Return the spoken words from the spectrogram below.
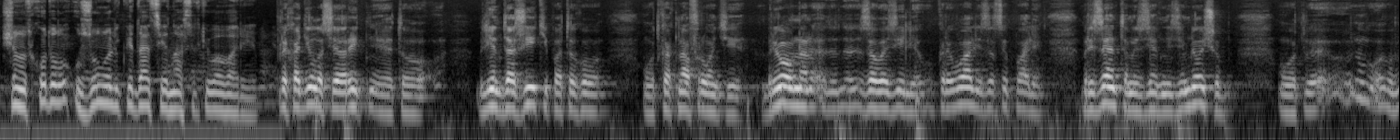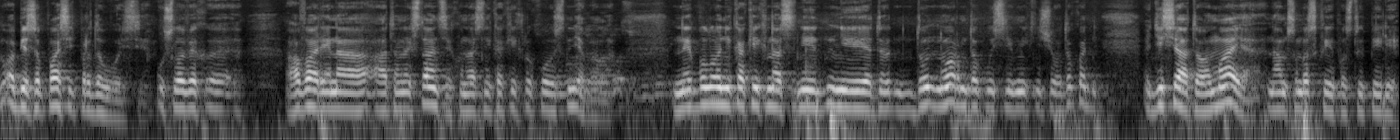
що надходило у зону ліквідації наслідків аварії. Приходилося рыть это, блиндажи, типа того, вот как на фронте. Бревна э, завозили, укрывали, засыпали брезентом и земной землей, чтобы вот, э, ну, обезопасить продовольствие. В условиях э, аварии на атомных станциях у нас никаких руководств не было. Не было никаких нас ни, ни это, до- норм, допустим, ни- ничего. Только 10 мая нам с Москвы поступили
